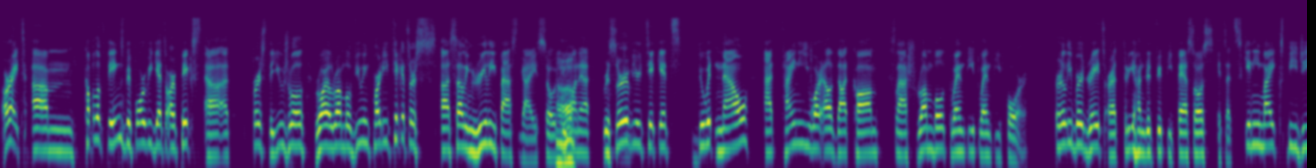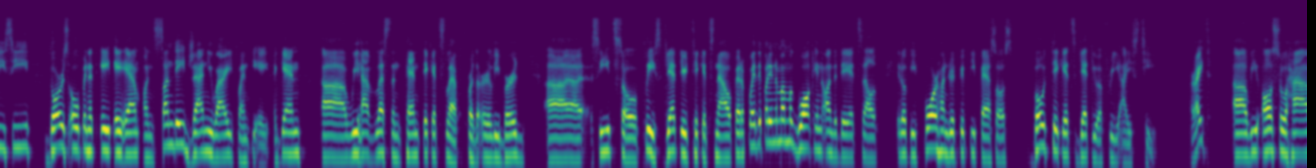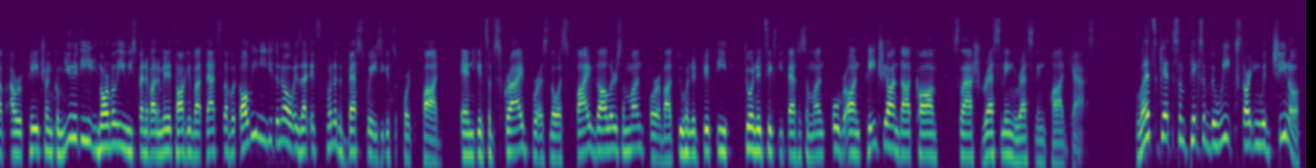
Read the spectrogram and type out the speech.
All right. Um, couple of things before we get to our picks. Uh, first, the usual Royal Rumble viewing party tickets are uh, selling really fast, guys. So if you Uh-huh. want to reserve your tickets, do it now at tinyurl.com slash rumble 2024. Early bird rates are at 350 pesos. It's at Skinny Mike's BGC. Doors open at 8 a.m. on Sunday, January 28. Again, uh, we have less than 10 tickets left for the early bird uh, seats. So please get your tickets now. Pero pwede pa rin naman mag-walk in on the day itself. It'll be 450 pesos. Both tickets get you a free iced tea. All right. Uh, we also have our patron community. Normally, we spend about a minute talking about that stuff, but all we need you to know is that it's one of the best ways you can support the pod. And you can subscribe for as low as $5 a month or about 250, 260 pesos a month over on patreon.com slash wrestling wrestling podcast. Let's get some picks of the week, starting with Chino,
